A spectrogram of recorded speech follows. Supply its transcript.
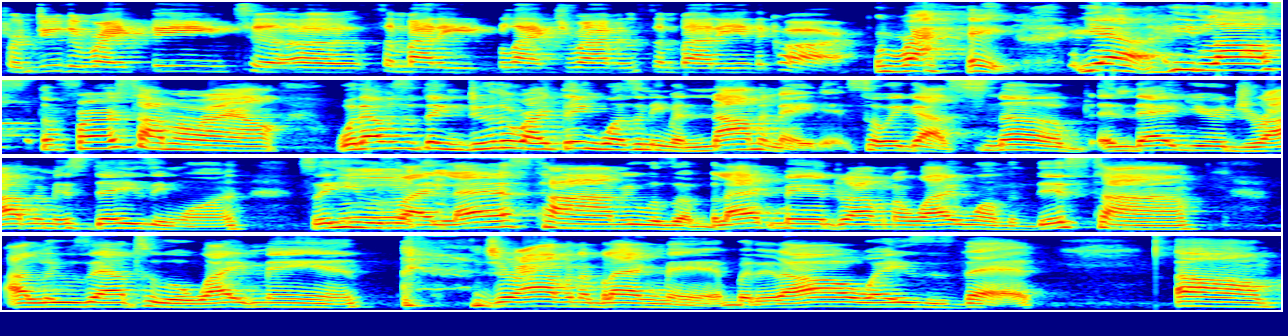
for do the right thing to uh, somebody black driving somebody in the car. Right. Yeah, he lost the first time around. Well, that was the thing. Do the right thing wasn't even nominated, so it got snubbed. And that year, driving Miss Daisy won. So he mm was like, last time it was a black man driving a white woman. This time I lose out to a white man driving a black man. But it always is that. Um,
